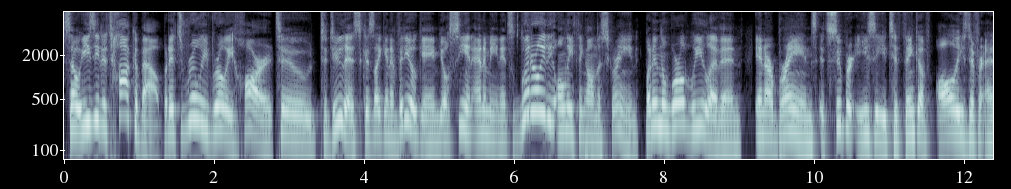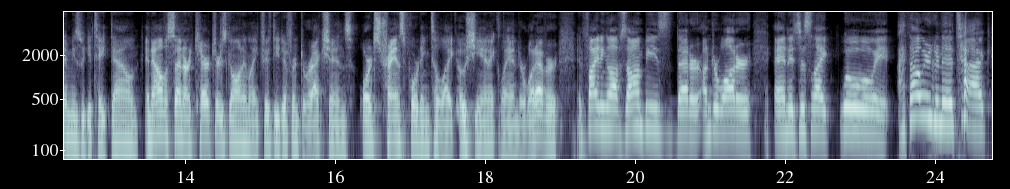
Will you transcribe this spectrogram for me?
so easy to talk about, but it's really, really hard to to do this because, like in a video game, you'll see an enemy and it's literally the only thing on the screen. But in the world we live in, in our brains, it's super easy to think of all these different enemies we could take down, and all of a sudden our character's gone in like 50 different directions, or it's transporting to like oceanic land or whatever, and fighting off zombies that are underwater, and it's just like, whoa, whoa, whoa wait, I thought we were gonna attack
